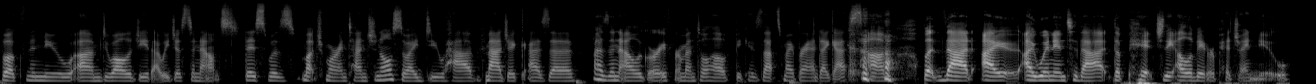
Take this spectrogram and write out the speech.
book, the new um, duology that we just announced, this was much more intentional. So I do have magic as a, as an allegory for mental health because that's my brand, I guess. Um, but that I, I went into that the pitch, the elevator pitch, I knew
